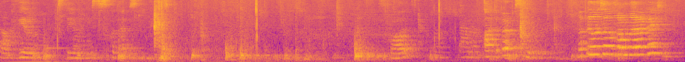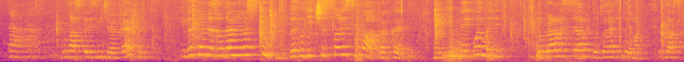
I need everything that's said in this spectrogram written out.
Так, вірно. Стаємо на місце, складаємося. Склали? А тепер послухайте. Ми прилетіли з вами на ракеті? Будь ласка, візьміть ракету і виконайте завдання наступне. Викладіть числовий склад ракети, на якій, ми добралися до планети Туан. Будь ласка.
